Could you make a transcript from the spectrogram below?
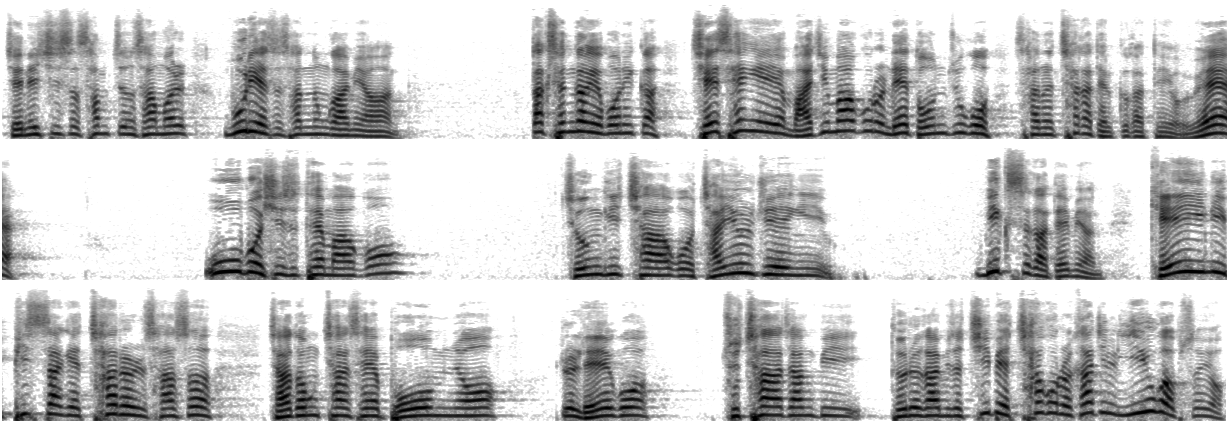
제네시스 3.3을 무리해서 샀는가 하면, 딱 생각해 보니까 제 생애의 마지막으로 내 돈 주고 사는 차가 될 것 같아요. 왜? 우버 시스템하고 전기차하고 자율주행이 믹스가 되면 개인이 비싸게 차를 사서 자동차세 보험료를 내고 주차 장비 들어가면서 집에 차고를 가질 이유가 없어요.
